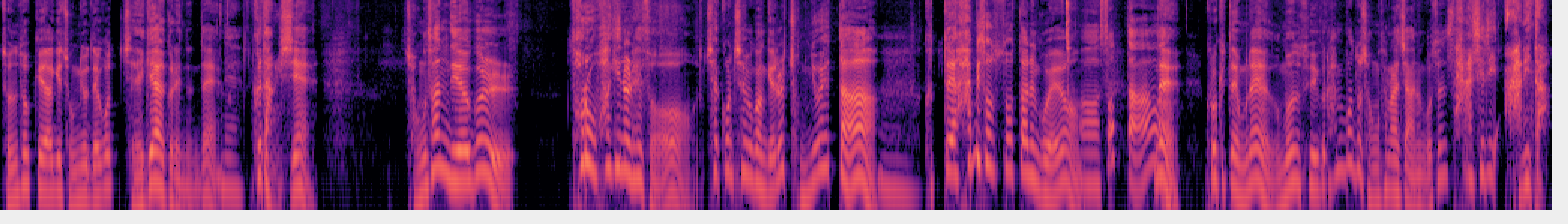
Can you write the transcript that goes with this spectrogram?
전속 계약이 종료되고 재계약을 했는데 네. 그 당시에 정산 내역을 서로 확인을 해서 채권 채무 관계를 종료했다. 음. 그때 합의서 썼다는 거예요. 아, 썼다. 네. 그렇기 때문에 음원 수익을 한 번도 정산하지 않은 것은 사실이 아니다.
